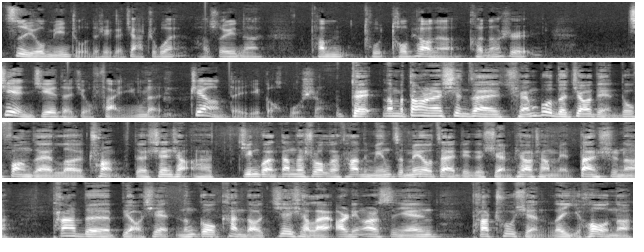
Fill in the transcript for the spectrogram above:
自由民主的这个价值观啊，所以呢，他们投投票呢，可能是间接的就反映了这样的一个呼声。对，那么当然现在全部的焦点都放在了 Trump 的身上啊，尽管刚才说了他的名字没有在这个选票上面，但是呢，他的表现能够看到接下来二零二四年他出选了以后呢，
